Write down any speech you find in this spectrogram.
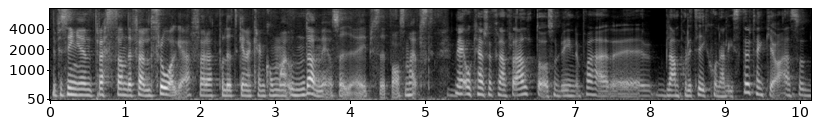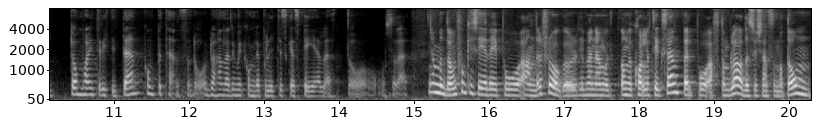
Det finns ingen pressande följdfråga för att politikerna kan komma undan med att säga i princip vad som helst. Nej, och kanske framför allt då, som du är inne på här, eh, bland politikjournalister tänker jag. Alltså, de har inte riktigt den kompetensen då. Då handlar det mycket om det politiska spelet och, och sådär. Ja, men de fokuserar ju på andra frågor. Jag menar, om vi kollar till exempel på Aftonbladet så känns det som att de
